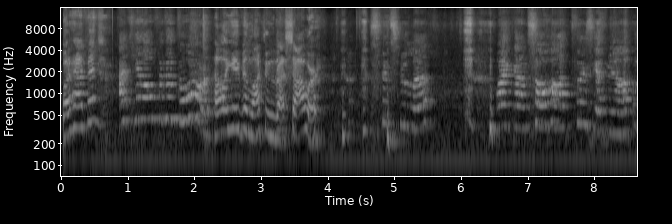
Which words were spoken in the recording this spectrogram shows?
What happened? I can't open the door How long have you been locked into that shower? Since you left. My God, I'm so hot. Please get me out.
